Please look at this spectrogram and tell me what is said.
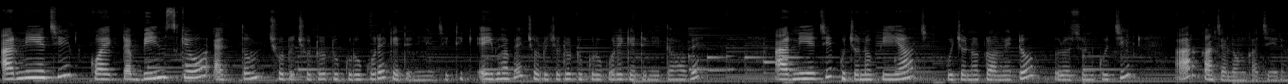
আর নিয়েছি কয়েকটা বিনসকেও একদম ছোট ছোট টুকরো করে কেটে নিয়েছি। ঠিক এইভাবে ছোট ছোট টুকরো করে কেটে নিতে হবে। আর নিয়েছি কুচনো পেঁয়াজ, কুচনো টমেটো, রসুন কুচি আর কাঁচা লঙ্কা চেরা।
